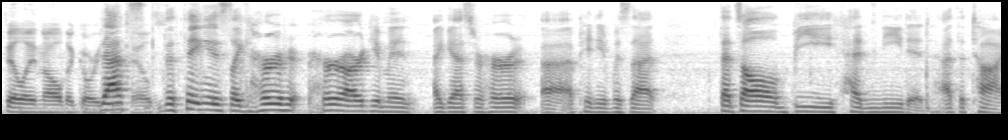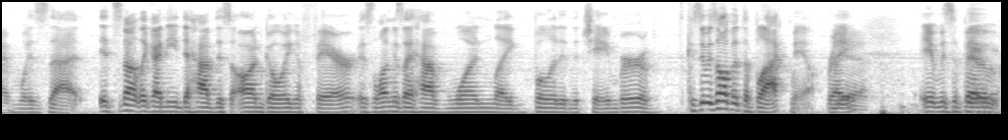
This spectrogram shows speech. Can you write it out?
fill in all the gory that's details. the thing is like her her argument I guess or her uh, opinion was that that's all B had needed at the time was that it's not like I need to have this ongoing affair as long as I have one like bullet in the chamber of because it was all about the blackmail right Yeah. it was about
